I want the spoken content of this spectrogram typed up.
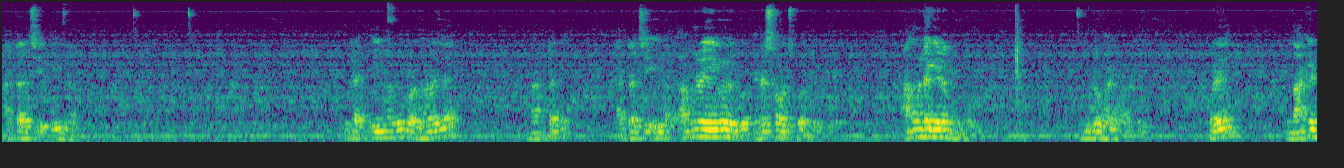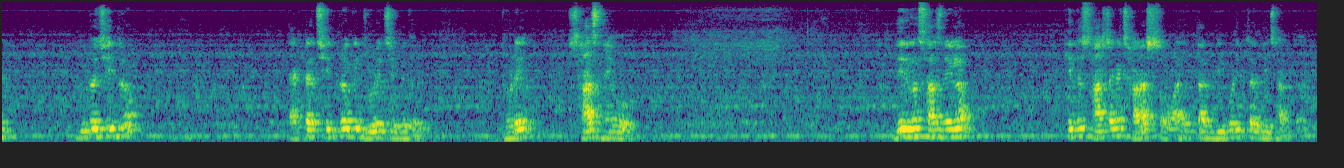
হাতটা আছে এইভাবে। এটা এইভাবে ধরা যায় হাতটাকে। হাতটা আছে এইভাবে। আপনারা এইভাবে করুন এটা সহজ পদ্ধতি। আঙুলটাকে এরকম করুন। দুটো ভাগে ভাগ করে নাকের দুটো ছিদ্র একটা ছিদ্রকে জোরে চেপে ধরুন ধরে শ্বাস নেব। দীর্ঘ শ্বাস নিলাম কিন্তু শ্বাসটাকে ছাড়ার সময় তার বিপরীতটা দিয়ে ছাড়তে হবে।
